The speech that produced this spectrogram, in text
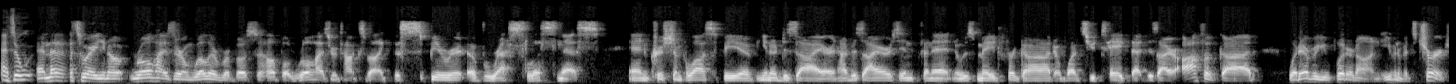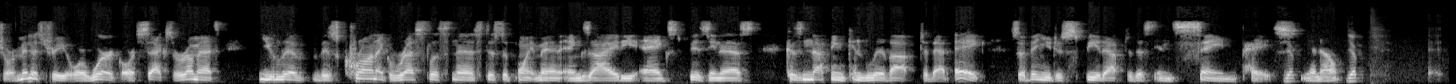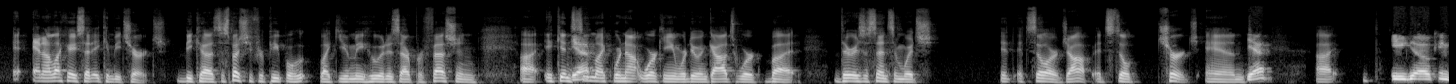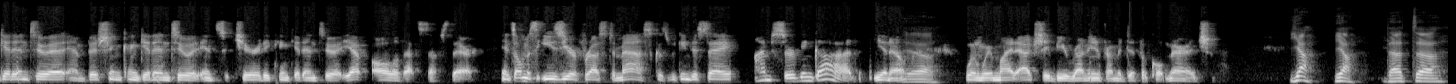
And so, and that's where you know Rolheiser and Willard were both so helpful. Rolheiser talks about like the spirit of restlessness and Christian philosophy of you know desire and how desire is infinite and it was made for God. And once you take that desire off of God, whatever you put it on, even if it's church or ministry or work or sex or romance, you live this chronic restlessness, disappointment, anxiety, angst, busyness, because nothing can live up to that ache. So then you just speed up to this insane pace. Yep. You know. Yep and I like how you said it can be church because especially for people who, like you and me who it is our profession, uh, it can yeah. seem like we're not working and we're doing God's work, but there is a sense in which it, it's still our job. It's still church, and yeah, uh, ego can get into it, ambition can get into it, insecurity can get into it. Yep, all of that stuff's there. And it's almost easier for us to mask because we can just say, "I'm serving God," you know, yeah. when we might actually be running from a difficult marriage. Yeah, yeah, that. Uh,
